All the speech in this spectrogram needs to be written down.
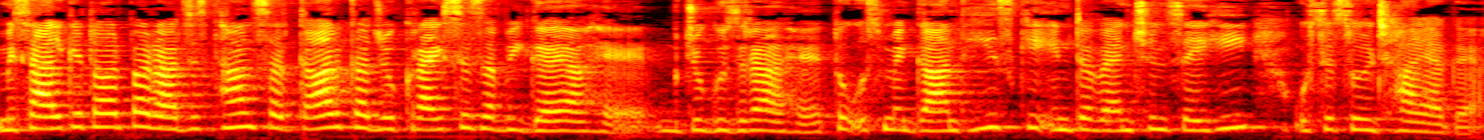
मिसाल के तौर पर राजस्थान सरकार का जो क्राइसिस अभी गया है, जो गुजरा है तो उसमें गांधी की इंटरवेंशन से ही उसे सुलझाया गया।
